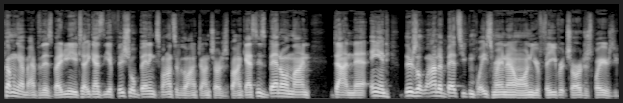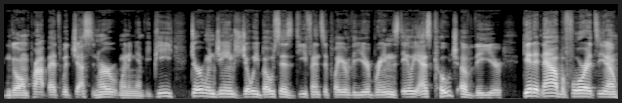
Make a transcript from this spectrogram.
coming up after this. But I do need to tell you guys the official betting sponsor of the Locked On Chargers podcast is betonline.net. And there's a lot of bets you can place right now on your favorite Chargers players. You can go on prop bets with Justin Herbert winning MVP, Derwin James, Joey Bosa as Defensive Player of the Year, Brandon Staley as Coach of the Year. Get it now before it's, you know,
